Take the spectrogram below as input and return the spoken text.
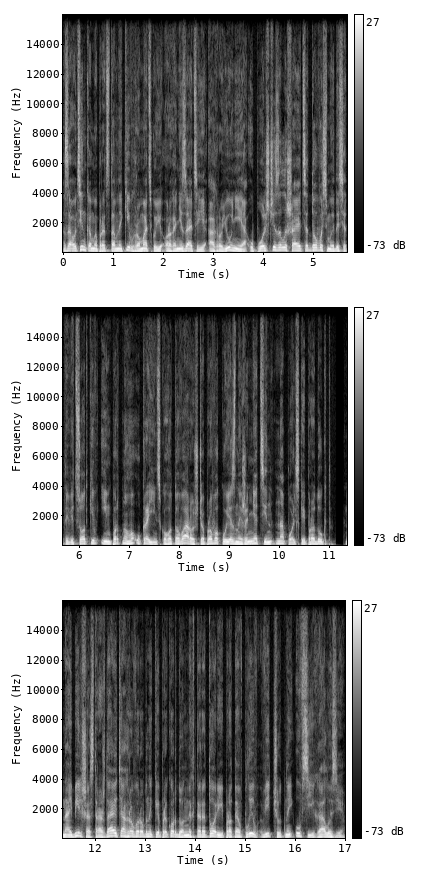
За оцінками представників громадської організації Агроюнія, у Польщі залишається до 80% імпортного українського товару, що провокує зниження цін на польський продукт. Найбільше страждають агровиробники прикордонних територій, проте вплив відчутний у всій галузі.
